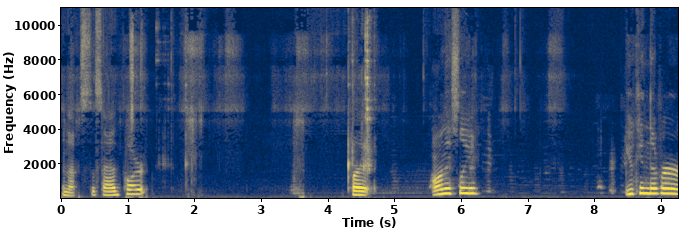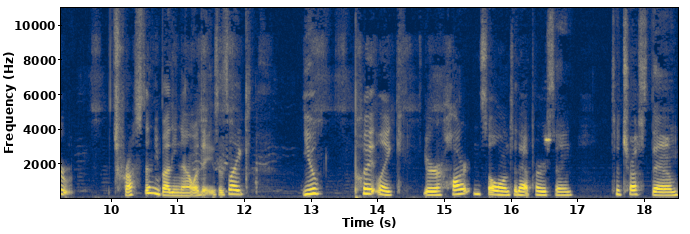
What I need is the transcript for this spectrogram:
And that's the sad part. But honestly, you can never trust anybody nowadays. It's like you put like your heart and soul into that person to trust them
